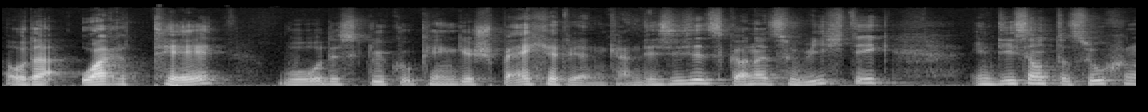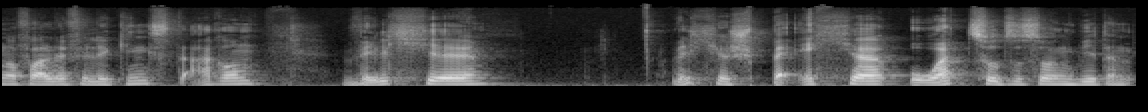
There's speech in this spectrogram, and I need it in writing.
oder Orte, wo das Glykogen gespeichert werden kann. Das ist jetzt gar nicht so wichtig. In dieser Untersuchung auf alle Fälle ging es darum, welche welcher Speicherort sozusagen wird am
